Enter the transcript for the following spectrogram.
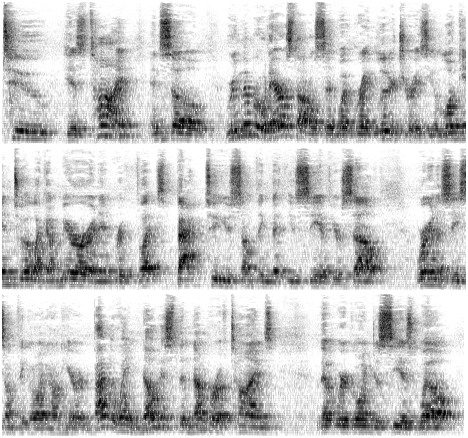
to his time. And so, remember what Aristotle said what great literature is. You look into it like a mirror and it reflects back to you something that you see of yourself we're going to see something going on here. And by the way, notice the number of times that we're going to see as well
